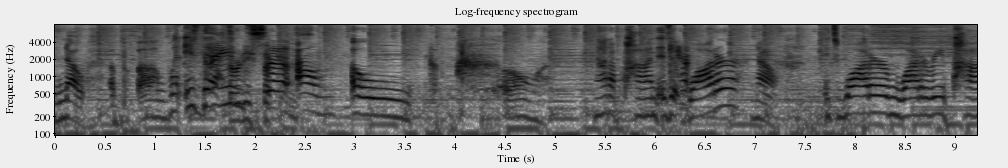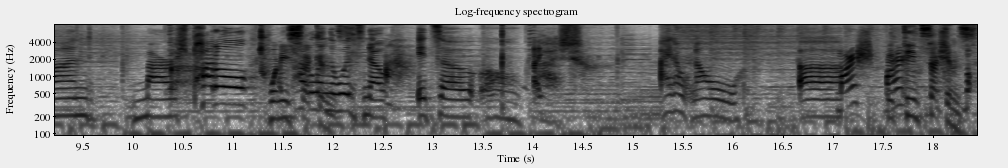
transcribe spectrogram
A, no, a, uh, what is that? 30 The, seconds. um, Oh, oh, not a pond. Is it water? No, it's water, watery pond, marsh, puddle. 20 a puddle in the woods. No, it's a. Oh gosh, I don't know. Marsh. marsh 15 seconds.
